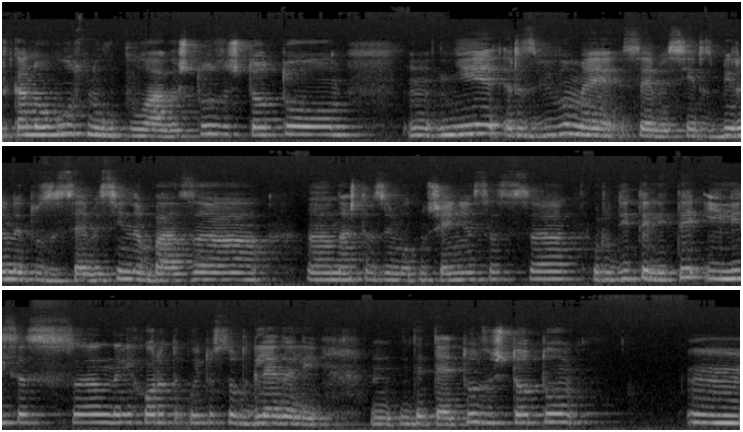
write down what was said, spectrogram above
така, много основополагащо, защото ние развиваме себе си, разбирането за себе си на база нашите взаимоотношения с родителите или с нали, хората, които са отгледали детето, защото м-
